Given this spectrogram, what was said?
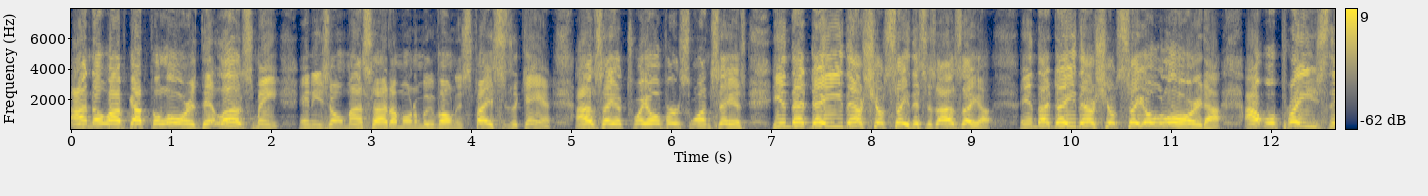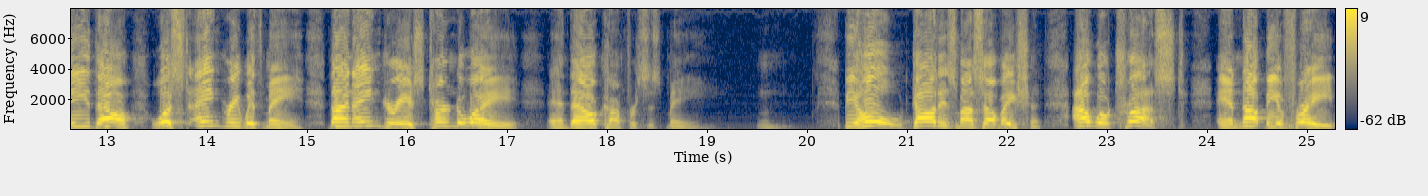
I know I've got the Lord that loves me and He's on my side. I'm going to move on as fast as I can. Isaiah 12, verse 1 says, In that day thou shalt say, this is Isaiah, in that day thou shalt say, O Lord, I, I will praise thee. Thou wast angry with me. Thine anger is turned away, and thou comfortest me. Behold, God is my salvation. I will trust and not be afraid.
